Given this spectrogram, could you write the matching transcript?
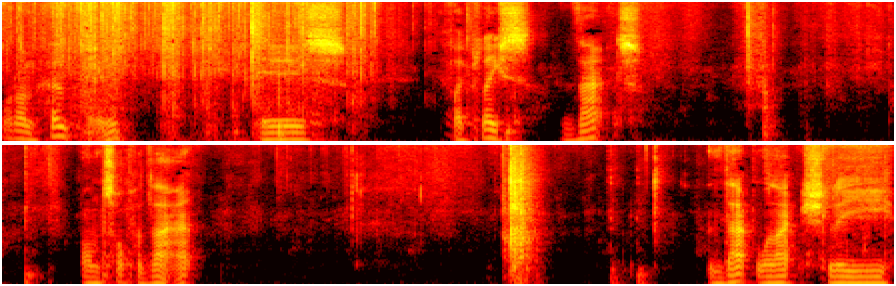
What I'm hoping is if I place that on top of that, that will actually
